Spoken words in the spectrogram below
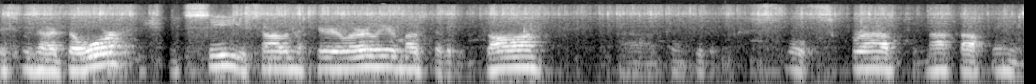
this was our door. As you can see, you saw the material earlier. Most of it is gone. Uh, I'm going to give it a little scrub to knock off any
